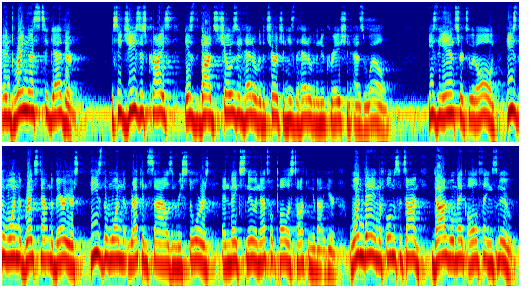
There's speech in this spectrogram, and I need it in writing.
and bring us together. You see, Jesus Christ is God's chosen head over the church, and He's the head over the new creation as well. He's the answer to it all. He's the one that breaks down the barriers. He's the one that reconciles and restores and makes new. And that's what Paul is talking about here. One day, in the fullness of time, God will make all things new.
